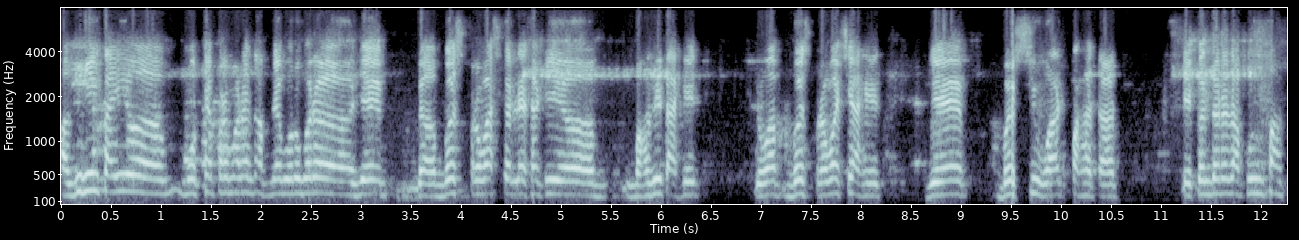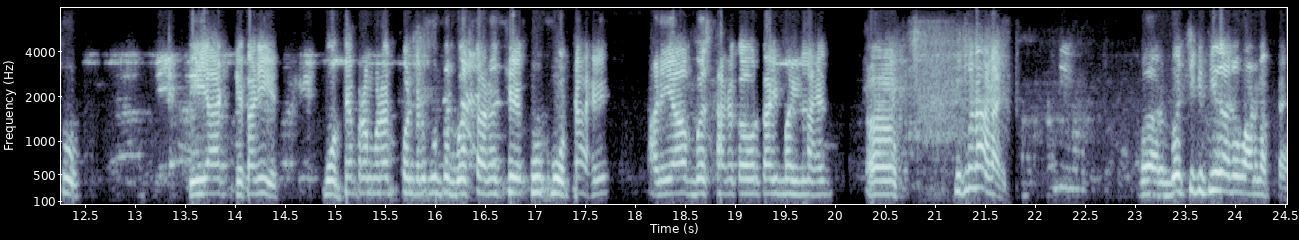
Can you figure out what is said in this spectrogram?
अजूनही काही मोठ्या प्रमाणात आपल्या बरोबर जे बस प्रवास करण्यासाठी अं, भाविक आहेत किंवा बस प्रवासी आहेत जे बसची वाट पाहतात एकंदरच आपण पाहतो की या ठिकाणी मोठ्या प्रमाणात पंढरपूरचं बस स्थानक हे खूप मोठं आहे. आणि या बस स्थानकावर काही महिला आहेत. अं, कुठून आलाय बर बसची किती झालं वाट बघताय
